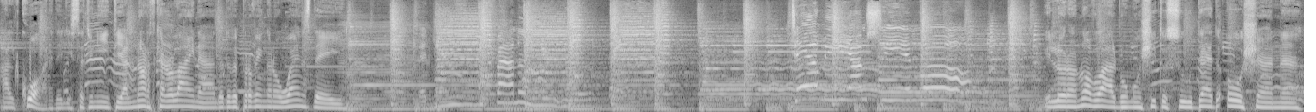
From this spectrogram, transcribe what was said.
al cuore degli Stati Uniti, al North Carolina, da dove provengono Wednesday, il loro nuovo album uscito su Dead Ocean,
